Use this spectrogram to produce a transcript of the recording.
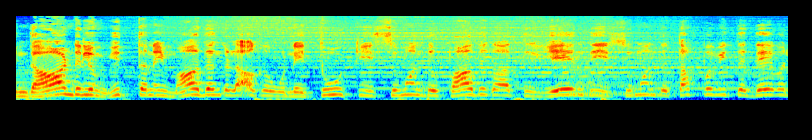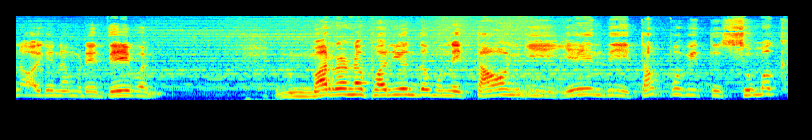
இந்த ஆண்டிலும் இத்தனை மாதங்களாக உன்னை தூக்கி சுமந்து பாதுகாத்து ஏந்தி சுமந்து தப்புவித்த தேவனாகிய நம்முடைய தேவன். உன் மரண பரியந்தம் உன்னை தாங்கி ஏந்தி தப்புவித்து சுமக்க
